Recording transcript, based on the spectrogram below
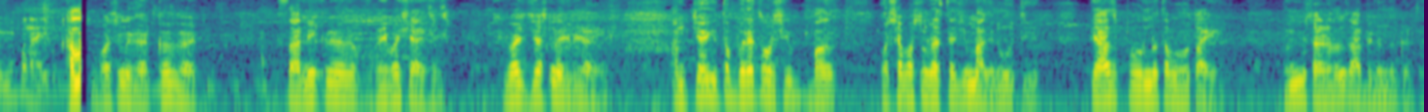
सुभाषनगर क गट स्थानिक रहिवासी आहे. शिवाय जस नगरी आहे. आमच्या इथं बऱ्याच वर्षी बा वर्षापासून रस्त्याची मागणी होती. ती आज पूर्णतः होत आहे. म्हणून मी सगळ्यांनाच अभिनंदन करतो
